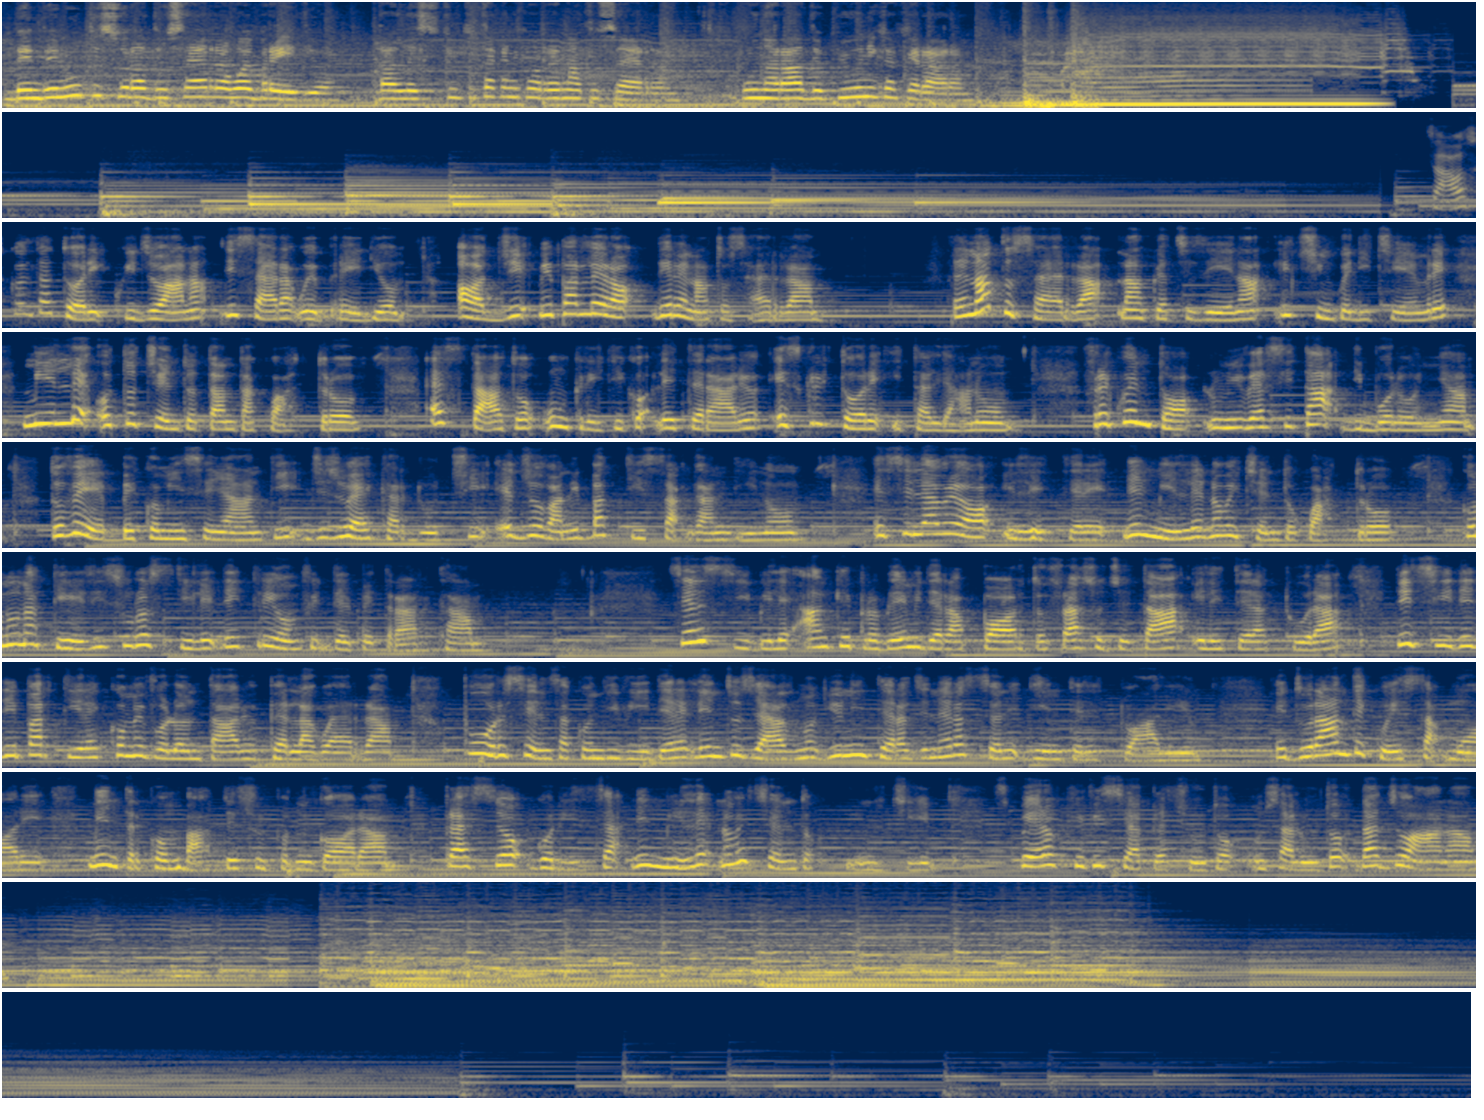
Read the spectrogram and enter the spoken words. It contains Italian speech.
Benvenuti su Radio Serra Web Radio, dall'Istituto Tecnico Renato Serra, una radio più unica che rara. Ciao ascoltatori, qui Giovanna di Serra Web Radio. Oggi vi parlerò di Renato Serra. Renato Serra nacque a Cesena il 5 dicembre 1884. È stato un critico letterario e scrittore italiano. Frequentò l'Università di Bologna, dove ebbe come insegnanti Giosuè Carducci e Giovanni Battista Gandino e si laureò in lettere nel 1904 con una tesi sullo stile dei trionfi del Petrarca. Sensibile anche ai problemi del rapporto fra società e letteratura, decide di partire come volontario per la guerra, pur senza condividere l'entusiasmo di un'intera generazione di intellettuali. E durante questa muore mentre combatte sul Podgora presso Gorizia nel 1915. Spero che vi sia piaciuto. Un saluto da Giovanna.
